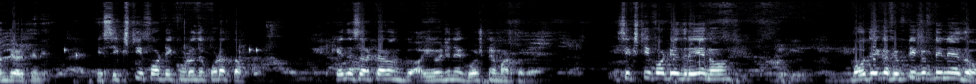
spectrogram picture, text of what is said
ಒಂದು ಹೇಳ್ತೀನಿ. ಈ ಸಿಕ್ಸ್ಟಿ ಫಾರ್ಟಿ ಕೊಡೋದು ಕೂಡ ತಪ್ಪು. ಕೇಂದ್ರ ಸರ್ಕಾರ ಒಂದು ಯೋಜನೆ ಘೋಷಣೆ ಮಾಡ್ತದೆ. ಸಿಕ್ಸ್ಟಿ ಫಾರ್ಟಿ ಅಂದರೆ ಏನು? ಬಹುತೇಕ ಫಿಫ್ಟಿ ಫಿಫ್ಟಿನೇ ಇದು.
